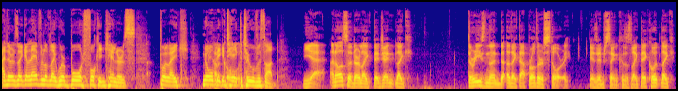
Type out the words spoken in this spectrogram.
And there's like a level of like, we're both fucking killers, but like, nobody can take the two of us on. Yeah, and also they're like they gen like the reason that like that brother's story is interesting because like they could like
